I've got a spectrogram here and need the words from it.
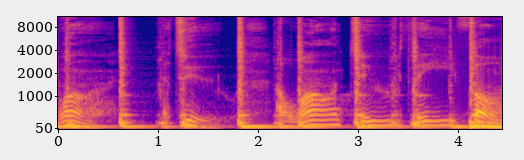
one, a two, a one, two, three, four.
